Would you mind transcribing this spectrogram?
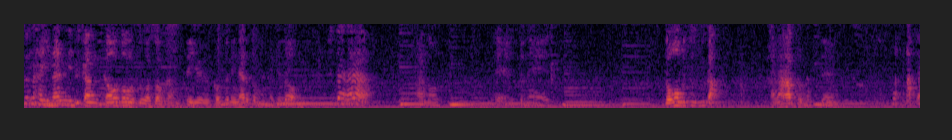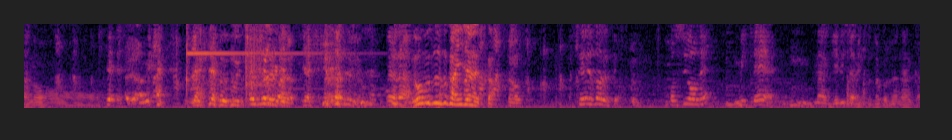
少ない何日間かをどう過ごそうかっていうことになると思うんだけどしたらあのえーっとね動物図鑑かなと思ってあのー、いやいやむちゃくちゃ出るけど。いや引き金ですよだから動物図鑑いいじゃないですかその星座ですよ星をね見てなんかギリシャの人とかがなんか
